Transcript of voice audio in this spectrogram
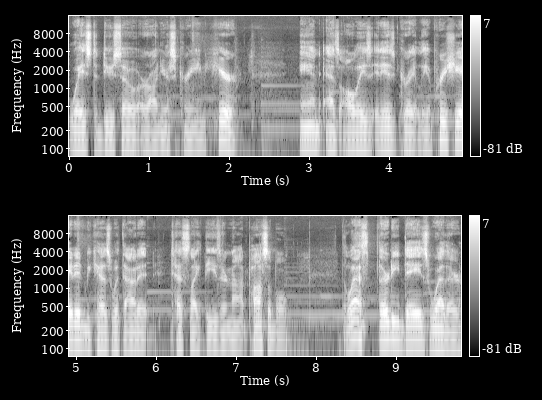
ways to do so are on your screen here. And as always, it is greatly appreciated because without it, tests like these are not possible. The last 30 days' weather,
